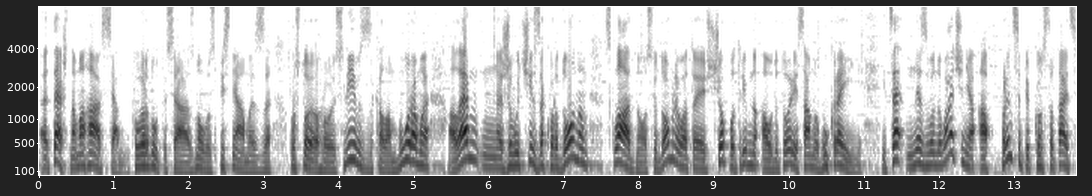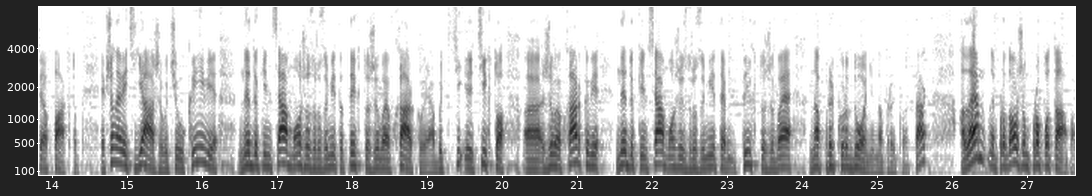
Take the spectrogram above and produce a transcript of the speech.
е, теж намагався повернутися знову з піснями з простою грою слів, з каламбурами. Але живучи за кордоном, складно усвідомлювати, що потрібно аудиторії саме в Україні. І це не звинувачення, а в принципі констатація факту. Якщо навіть я, живучи у Києві, не до кінця можу зрозуміти тих, хто живе в Харкові, або ті, е, ті хто е, живе в Харкові, не до кінця можуть зрозуміти тих, хто живе на прикордоні, наприклад, так. Але продовжимо про Потапа.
